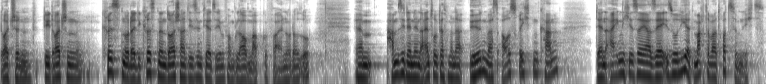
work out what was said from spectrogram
deutschen, die deutschen Christen oder die Christen in Deutschland, die sind jetzt eben vom Glauben abgefallen oder so. Ähm, haben Sie denn den Eindruck, dass man da irgendwas ausrichten kann? Denn eigentlich ist er ja sehr isoliert, macht aber trotzdem nichts.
